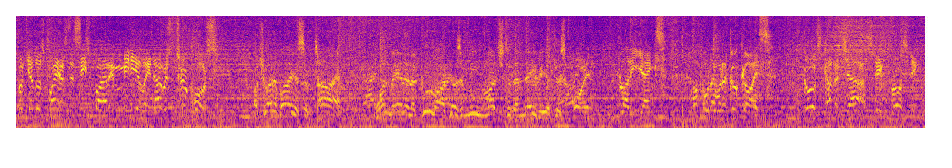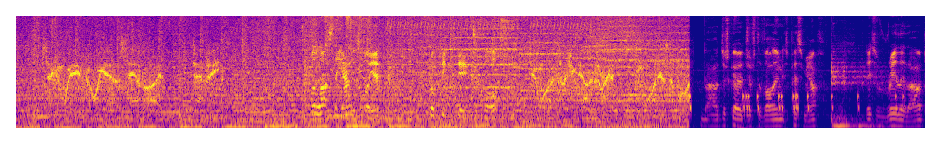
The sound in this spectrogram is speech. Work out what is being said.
Shepard, get those fighters to cease fire immediately. That was too close. I'll try to buy you some time. One man in a gulag doesn't mean much to the Navy at this point. Bloody Yanks. I thought they were the good guys. Ghost, cut the chatter. Stay frosty. Second wave going in. Stand by. 10 feet. well, that's the Yanks for you. Fucking dick report. 2-1, touching down on target. T1 is deployed. Nah, I'll just go adjust the volume, it's pissing me off. It's really loud.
